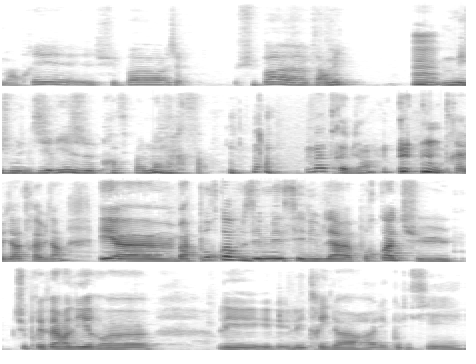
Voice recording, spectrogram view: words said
Mais après, je suis pas, je suis pas fermée. Mhm. Mais je me dirige principalement vers ça. Bah, très bien. très bien, très bien. Et euh, bah, pourquoi vous aimez ces livres-là? Pourquoi tu, tu préfères lire euh, les, les thrillers, les policiers?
